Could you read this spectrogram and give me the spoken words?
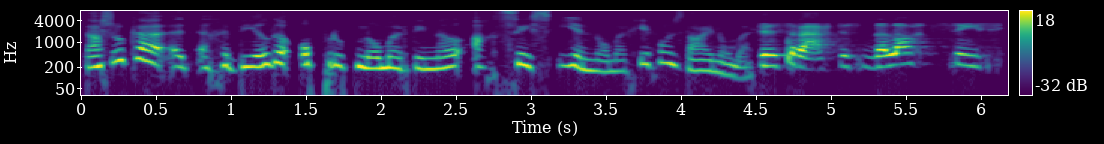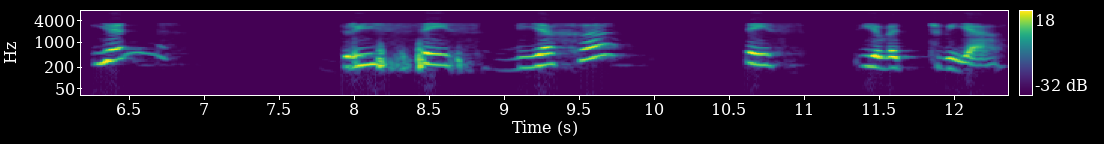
Daar's ook 'n gedeelde oproepnommer, die 0861 nommer. Geef ons daai nommer. Dis reg, dis 0861 369 672.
